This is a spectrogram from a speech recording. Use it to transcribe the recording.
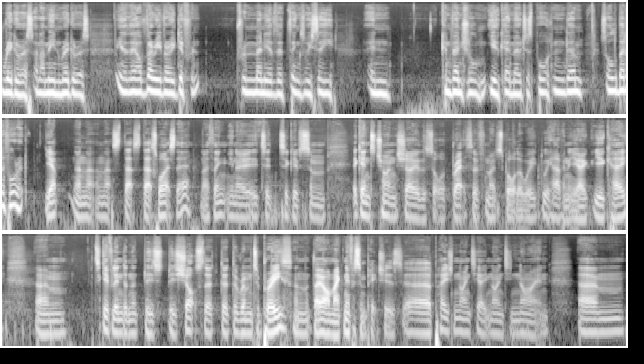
rigorous, and I mean rigorous. You know, they are very, very different from many of the things we see in conventional UK motorsport, and um, it's all the better for it. Yep, and that, and that's that's that's why it's there. I think you know to to give some again to try and show the sort of breadth of motorsport that we we have in the UK. Um, to give Lyndon the, his, his shots the, the, the room to breathe, and they are magnificent pictures. Uh, page 98, 99. Um,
